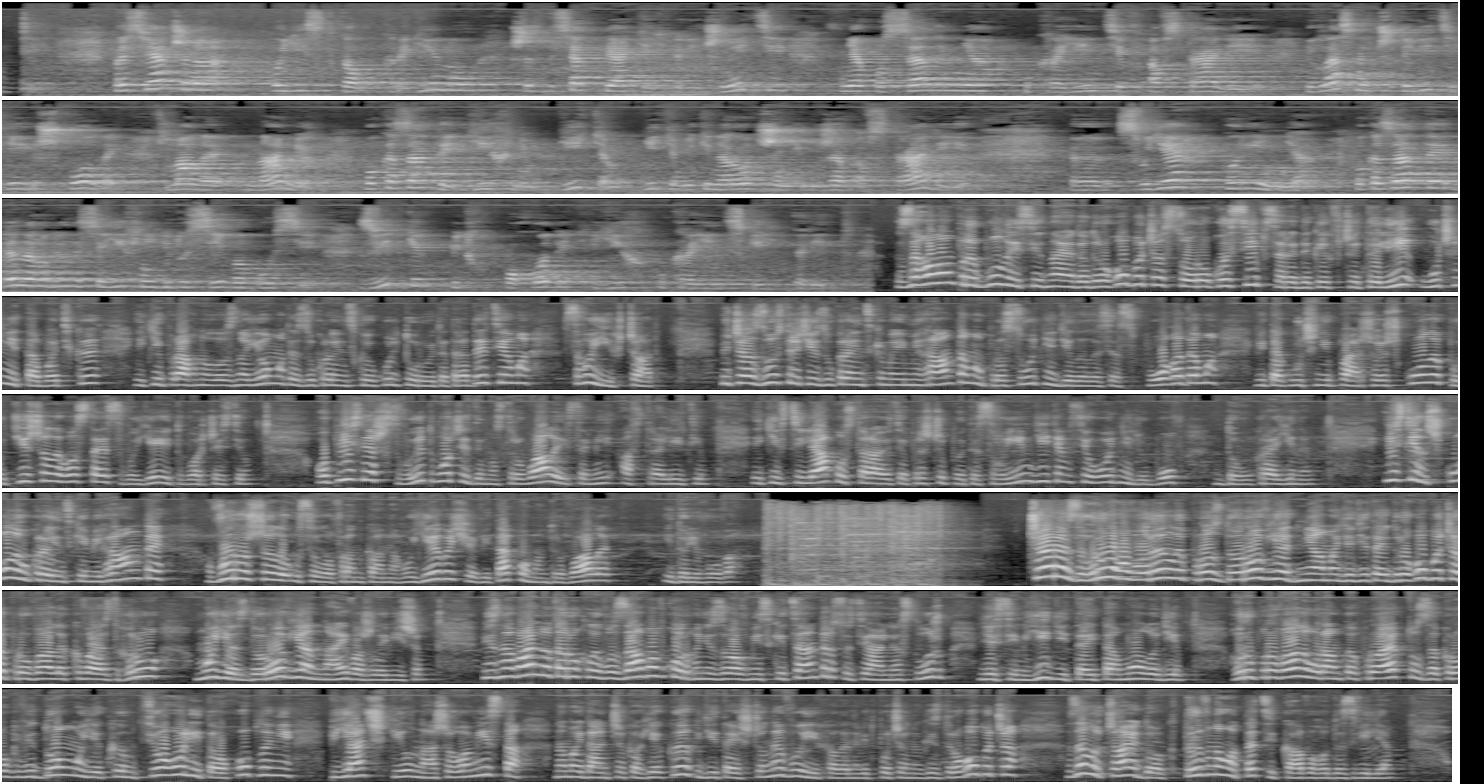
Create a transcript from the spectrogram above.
Присвячена поїздка в Україну 65-й річниці з дня поселення українців Австралії. І, власне, вчителі цієї школи мали намір показати їхнім дітям, дітям, які народжені вже в Австралії, е, своє коріння, показати, де народилися їхні дідусі, бабусі, звідки походить їх український рід. Загалом прибули із Сіднею до Дрогобича 40 осіб, серед яких вчителі, учні та батьки, які прагнули ознайомити з українською культурою та традиціями своїх чад. Під час зустрічі з українськими іммігрантами присутні ділилися спогадами. Відтак учні першої школи потішили гостей своєю творчістю. Опісля ж свою творчість демонстрували і самі австралійці, які всіляко стараються прищепити своїм дітям сьогодні любов до України. Із стін школи українські мігранти вирушили у село Франка Нагоєвича. відтак помандрували і до Львова. Через гру говорили про здоров'я днями для дітей Дрогобича провели квест-гру Моє здоров'я найважливіше. Пізнавальну та рухливу забавку організував міський центр соціальних служб для сім'ї, дітей та молоді. Гру провели у рамках проекту За крок від дому, яким цього літа охоплені п'ять шкіл нашого міста, на майданчиках яких дітей, що не виїхали на відпочинок із Дрогобича, залучають до активного та цікавого дозвілля.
